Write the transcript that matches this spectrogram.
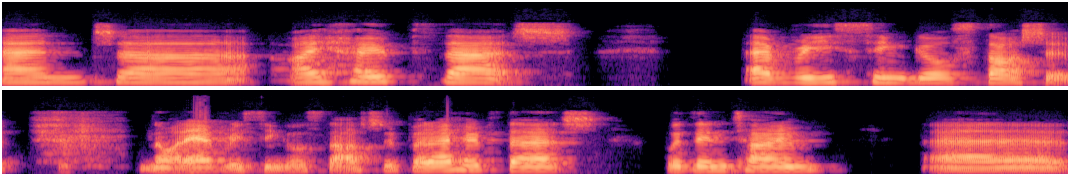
and uh, I hope that every single startup, not every single startup, but I hope that within time, uh,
